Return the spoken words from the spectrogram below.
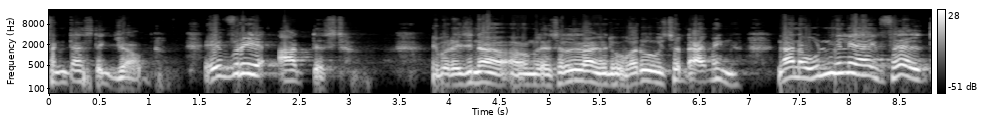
fantastic job. Every artist. இப்போ ரெஜினா அவங்கள சொல்லலாம் இது வரு சொன்ன ஐ மீன் நான் உண்மையிலே I felt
